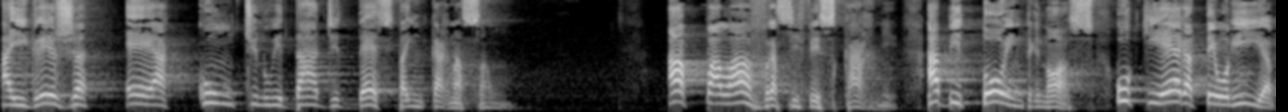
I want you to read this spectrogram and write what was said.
A igreja é a continuidade desta encarnação. A palavra se fez carne, habitou entre nós. O que era teoria,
